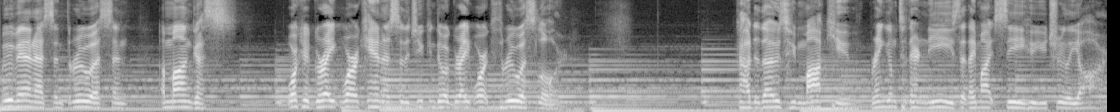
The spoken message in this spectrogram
Move in us and through us and among us. Work a great work in us so that you can do a great work through us, Lord. God, to those who mock you, bring them to their knees that they might see who you truly are.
